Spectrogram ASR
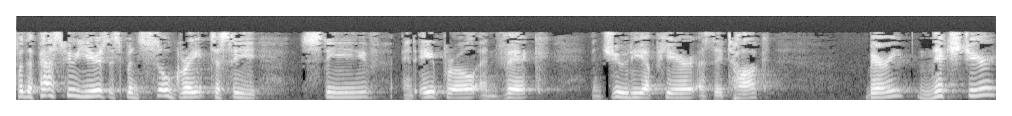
for the past few years, it's been so great to see Steve and April and Vic and Judy up here as they talk. Barry, next year,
